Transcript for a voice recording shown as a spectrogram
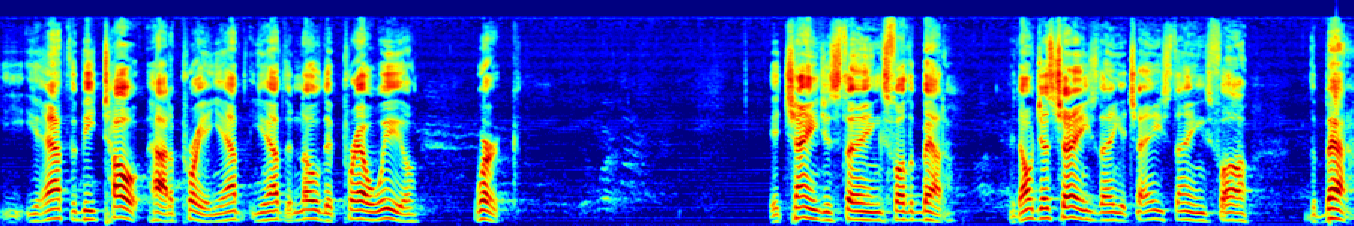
You have to be taught how to pray. You have, you have to know that prayer will work. It changes things for the better. It don't just change things, it changes things for the better.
